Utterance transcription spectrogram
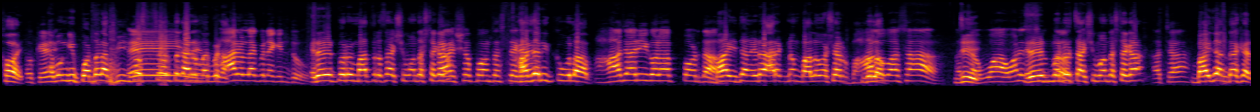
ছয়। এবং কি পর্দাটা বিশ বছর আরও লাগবে না। আরও লাগবে না কিন্তু। এটা রেট পড়বে মাত্র চারশো পঞ্চাশ টাকা। 450 টাকা হাজারি গোলাপ। হাজারি গোলাপ পর্দা। ভাই এটা আরেক নাম ভালোবাসার ভালোবাসা। জি। আচ্ছা রেট চারশো পঞ্চাশ টাকা। আচ্ছা। ভাইজান দেখেন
